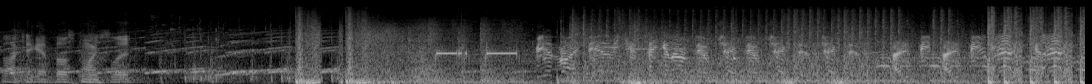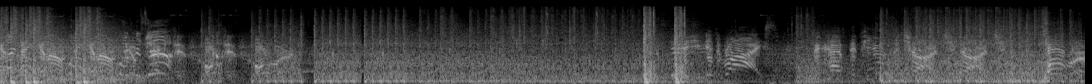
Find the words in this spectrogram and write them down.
Fuck, I got both points lit. Be advised, the enemy has taken out the objective, objective, objective. I repeat, I repeat, the enemy has, has taken out, taken out the objective. Objective, over. Be advised, they have defused the charge, charge. Over.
